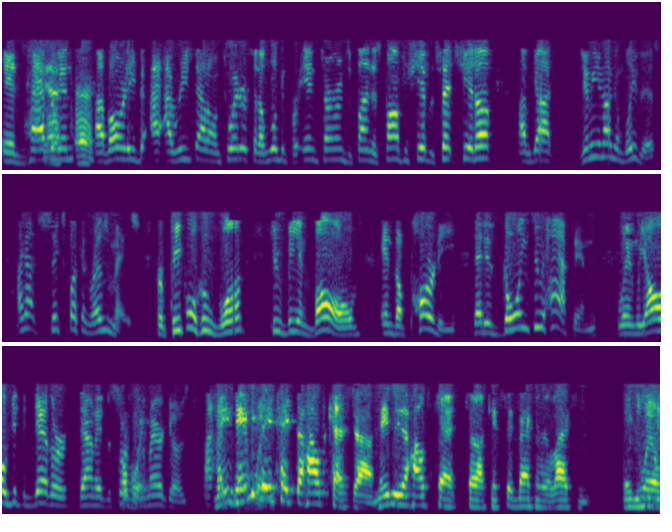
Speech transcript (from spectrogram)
It's happening. Yes. I've already I, I reached out on Twitter, said I'm looking for interns to find a sponsorship and set shit up. I've got Jimmy, you're not gonna believe this. I got six fucking resumes for people who want to be involved in the party that is going to happen when we all get together down at the Circle boy. of Americas. I, I Maybe, can't maybe they take the house cat job. Maybe the house cat uh, can sit back and relax and maybe Well,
